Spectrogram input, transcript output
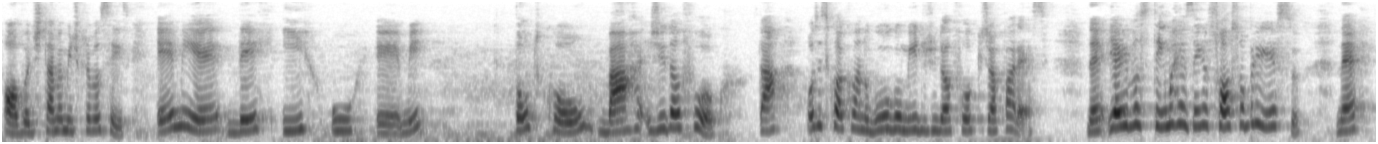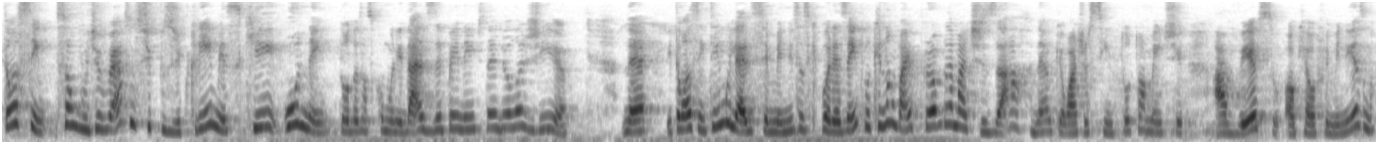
Ó, vou digitar meu Medium para vocês. M-E-D-I-U-M.com barra Gidalfoco, tá? Ou vocês colocam lá no Google Medium Gidalfoco que já aparece. Né? E aí você tem uma resenha só sobre isso, né? Então, assim, são diversos tipos de crimes que unem todas as comunidades, independente da ideologia né? Então, assim, tem mulheres feministas que, por exemplo, que não vai problematizar, né, o que eu acho, assim, totalmente avesso ao que é o feminismo,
